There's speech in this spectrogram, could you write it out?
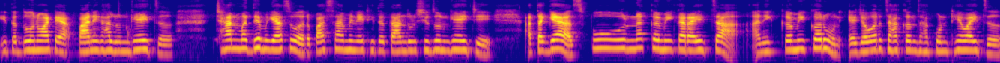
इथं दोन वाट्या पाणी घालून घ्यायचं. छान मध्यम गॅसवर पाच सहा मिनिट इथं तांदूळ शिजून घ्यायचे. आता गॅस पूर्ण कमी करायचा आणि कमी करून याच्यावर झाकण झाकून ठेवायचं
